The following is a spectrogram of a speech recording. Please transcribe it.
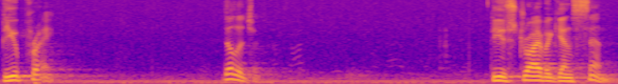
Do you pray? Diligent. Do you strive against sin?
